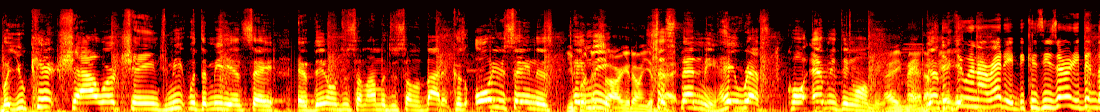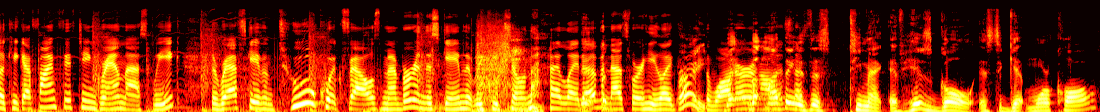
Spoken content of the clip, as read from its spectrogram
but you can't shower, change, meet with the media, and say if they don't do something, I'm gonna do something about it. Because all you're saying is, You're "Hey, putting a Lee, target on your back." suspend me. Hey, refs, call everything on me." Hey, man, Let They're get- doing already because he's already been. Look, he got fined 15 grand last week. The refs gave him two quick fouls. Remember in this game that we keep showing the highlight of, and that's where he like put Right. the water But, and but all my that thing stuff. is this, T Mac. If his goal is to get more calls,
